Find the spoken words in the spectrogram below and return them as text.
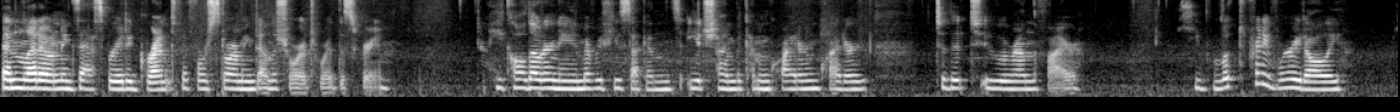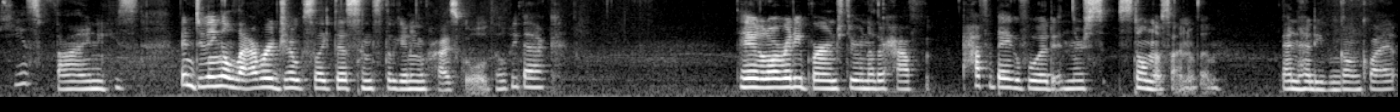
Ben let out an exasperated grunt before storming down the shore toward the scream. He called out her name every few seconds, each time becoming quieter and quieter to the two around the fire. He looked pretty worried, Ollie. He's fine. He's been doing elaborate jokes like this since the beginning of high school. They'll be back. They had already burned through another half half a bag of wood, and there's still no sign of them. Ben had even gone quiet.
